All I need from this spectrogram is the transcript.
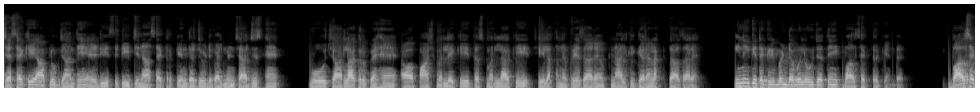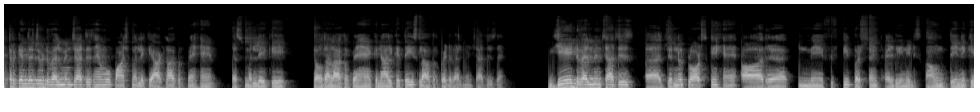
जैसा कि आप लोग जानते हैं L D A city Jinnah sector के अंदर जो डेवलपमेंट चार्जेस हैं, वो चार लाख रुपए हैं पाँच मरले के, दस मरला के छः लाख नब्बे हज़ार हैं और किनाल के ग्यारह लाख पचास हज़ार हैं। इन्हीं के तकरीबन डबल हो जाते हैं इकबाल सेक्टर के अंदर। इकबाल सेक्टर के अंदर जो डेवलपमेंट चार्जेस हैं, वो पाँच मरले के आठ लाख रुपये हैं, दस मरले के चौदह लाख रुपए हैं, किनाल के तेईस लाख रुपए डेवलपमेंट चार्जेस हैं। ये डेवलपमेंट चार्जेस जनरल प्लॉट्स के हैं और इनमें फिफ्टी परसेंट एल ने डिस्काउंट देने के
